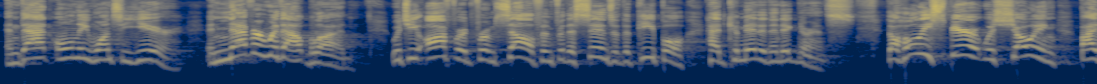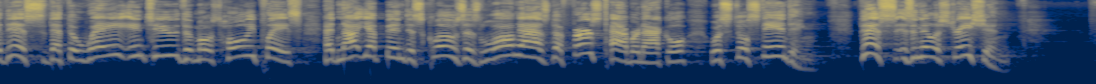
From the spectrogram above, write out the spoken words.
and that only once a year, and never without blood, which he offered for himself and for the sins of the people had committed in ignorance. The Holy Spirit was showing by this that the way into the most holy place had not yet been disclosed as long as the first tabernacle was still standing. This is an illustration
